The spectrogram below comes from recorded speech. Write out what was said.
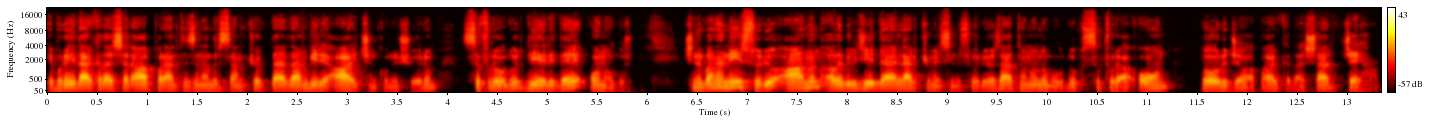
E burayı da arkadaşlar a parantezine alırsam köklerden biri a için konuşuyorum. 0 olur. Diğeri de 10 olur. Şimdi bana neyi soruyor? A'nın alabileceği değerler kümesini soruyor. Zaten onu bulduk. 0'a 10. Doğru cevap arkadaşlar Ceyhan.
